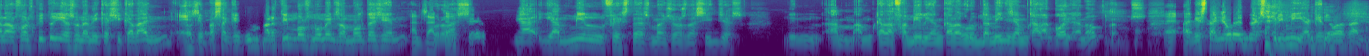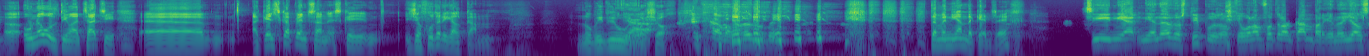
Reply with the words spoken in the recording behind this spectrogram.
En el fons, Pitu, ja és una mica així cada any, és... el que passa que compartim molts moments amb molta gent, Exacte. però és cert, hi ha, hi ha mil festes majors de Sitges amb, amb cada família, amb cada grup d'amics i amb cada colla, no? Doncs eh, aquest any haurem d'exprimir aquest vessant. Eh, una última, Xachi. Eh, aquells que pensen, és que jo fotria al camp. No viure ja. això. Ja, També n'hi han d'aquests, eh? Sí, n'hi ha, ha de dos tipus, els que volen fotre el camp perquè no hi ha els,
